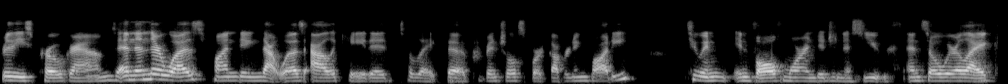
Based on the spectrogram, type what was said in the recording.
for these programs and then there was funding that was allocated to like the provincial sport governing body to in, involve more indigenous youth and so we're like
